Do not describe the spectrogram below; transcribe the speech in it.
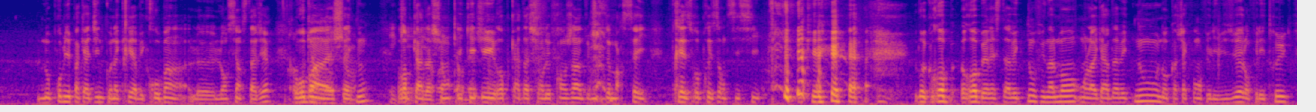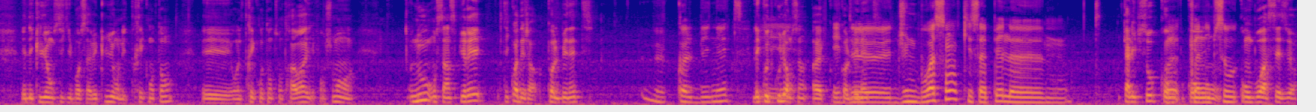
nos premiers packaging qu'on a créé avec Robin, l'ancien stagiaire. Robin euh, est avec nous. Rob Kardashian, et Rob Kardashian, le frangin de, de Marseille, 13 représente ici. Donc Rob, Rob est resté avec nous. Finalement, on l'a gardé avec nous, donc à chaque fois on fait les visuels, on fait les trucs. Il y a des clients aussi qui bossent avec lui, on est très content et on est très content de son travail. Et franchement, nous on s'est inspiré, c'était quoi déjà? Cole Bennett, Cole Bennett. les et- couleurs, on s'est- ouais, Et de- d'une boisson qui s'appelle. euh, Calypso qu'on boit à 16h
